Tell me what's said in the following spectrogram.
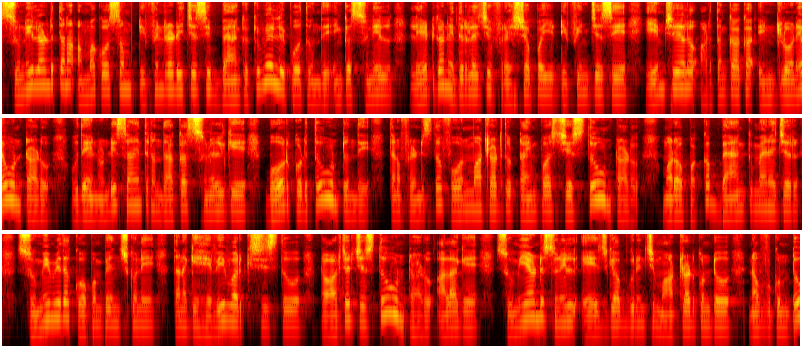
సునీల్ అండ్ తన అమ్మ కోసం టిఫిన్ రెడీ చేసి బ్యాంకుకి వెళ్ళిపోతుంది. ఇంకా సునీల్ లేట్గా నిద్రలేచి ఫ్రెష్ అప్ అయ్యి టిఫిన్ చేసి ఏం చేయాలో అర్థం కాక ఇంట్లోనే ఉంటాడు. ఉదయం నుండి సాయంత్రం దాకా సునీల్కి బోర్ కొడుతూ ఉంటుంది. తన ఫ్రెండ్స్తో ఫోన్ మాట్లాడుతూ టైంపాస్ చేస్తూ ఉంటాడు. మరో పక్క బ్యాంక్ మేనేజర్ సుమి మీద కోపం పెంచుకొని తనకి హెవీ వర్క్స్ ఇస్తూ టార్చర్ చేస్తూ ఉంటాడు. అలాగే సుమి అండ్ సునీల్ ఏజ్ గ్యాప్ గురించి మాట్లాడుకుంటూ నవ్వుకుంటూ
